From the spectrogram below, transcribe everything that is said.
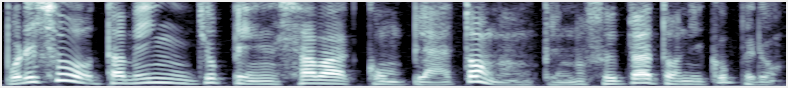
Por eso también yo pensaba con Platón, aunque no soy platónico, pero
